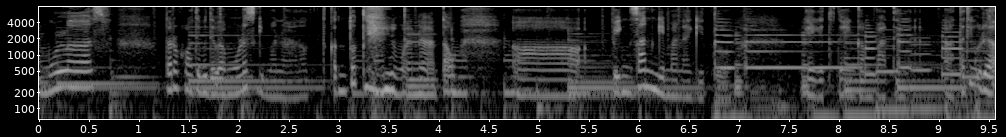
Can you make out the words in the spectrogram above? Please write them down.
mules terus kalau tiba-tiba mules gimana? Kentut gimana? Atau uh, pingsan gimana gitu kayak gitu tuh yang keempat ya. uh, tadi udah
